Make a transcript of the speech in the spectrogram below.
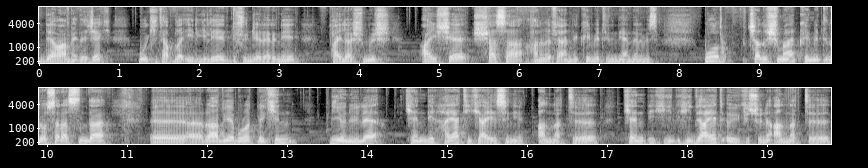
devam edecek. Bu kitapla ilgili düşüncelerini paylaşmış Ayşe Şasa hanımefendi kıymetli dinleyenlerimiz. Bu çalışma kıymetli dostlar aslında e, Rabia Brotbek'in bir yönüyle kendi hayat hikayesini anlattığı, kendi hidayet öyküsünü anlattığı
